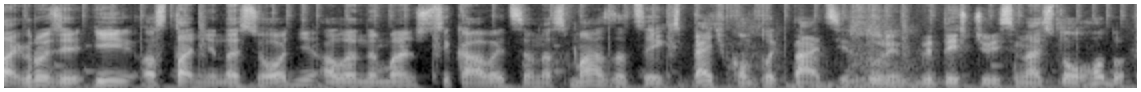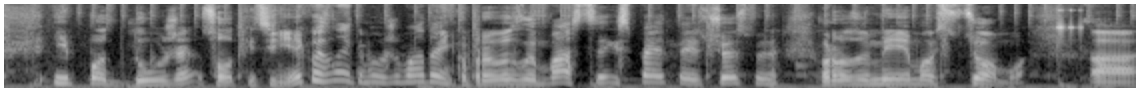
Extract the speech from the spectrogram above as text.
Так, друзі, і останній на сьогодні, але не менш цікавий, це в нас Mazda CX-5 в комплектації Touring 2018 року і по дуже солодкій ціні. Як ви знаєте, ми вже багатенько привезли Mazda CX-5, та щось ми розуміємо в цьому. А,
